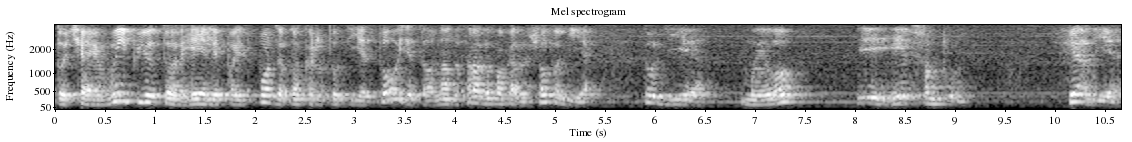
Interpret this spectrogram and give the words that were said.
то чай вип'ю, то гелі поіспользую, потім кажу, тут є то, є то. Надо сразу показувати, що тут є. Тут є мило і гель шампунь. Фен є.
